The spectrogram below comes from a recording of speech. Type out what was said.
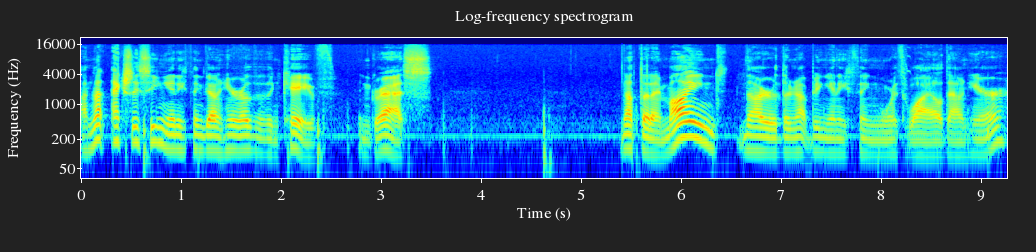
I'm not actually seeing anything down here other than cave and grass. Not that I mind there not being anything worthwhile down here.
